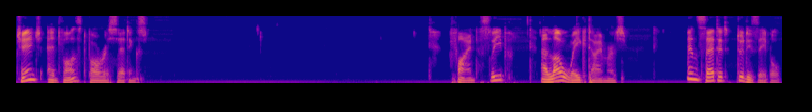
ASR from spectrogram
Change Advanced Power Settings. Find Sleep, allow wake timers, and set it to Disable.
